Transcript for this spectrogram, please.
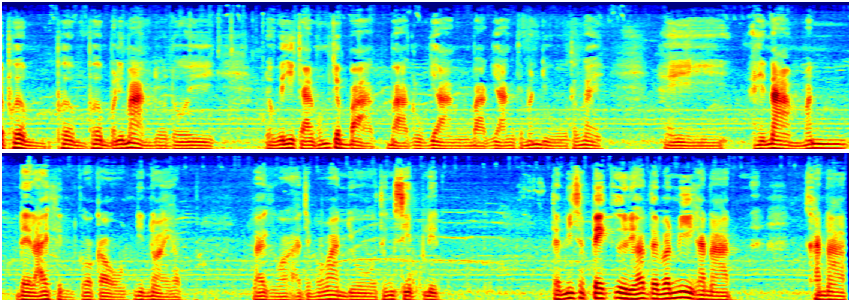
จะเพิ่มเพิ่มเพิ่มปริมาณอยู่โดยโดยวิธีการผมจะบากบากลูกยาง บากยางที่มันอยู่ทั้งในให้ให้น้ำมันได้ร้ายขึ้นกว่าเก่านิดหน่อยครับร้ายขึ้นว่าอาจจะประมาณอยู่ถึง 10 ลิตร แต่มีสเปคอื่นครับแต่มันมีขนาด ขนาด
